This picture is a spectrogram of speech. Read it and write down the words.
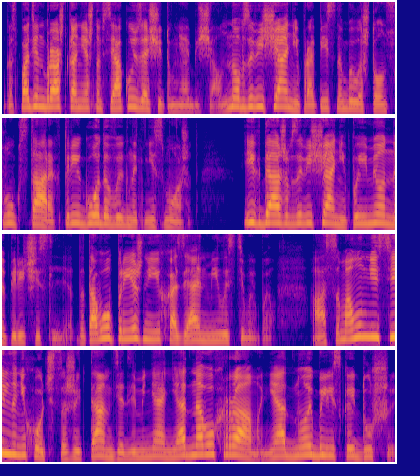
Господин Брашт, конечно, всякую защиту мне обещал, но в завещании прописано было, что он слуг старых три года выгнать не сможет. Их даже в завещании поименно перечислили. До того прежний их хозяин милостивый был. А самому мне сильно не хочется жить там, где для меня ни одного храма, ни одной близкой души.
